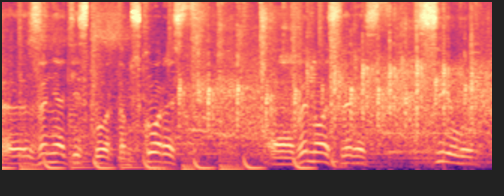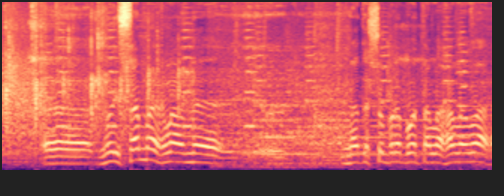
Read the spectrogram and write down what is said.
э, занятий спортом. Скорость, э, выносливость, силу. Э, ну и самое главное, э, надо, чтобы работала голова.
